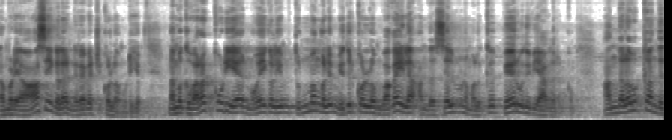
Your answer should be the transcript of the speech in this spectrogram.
நம்முடைய ஆசைகளை நிறைவேற்றி கொள்ள முடியும். நமக்கு வரக்கூடிய நோய்களையும் துன்பங்களையும் எதிர்கொள்ளும் வகையில் அந்த செல்வம் நம்மளுக்கு பேருதவியாக இருக்கும். அந்த அளவுக்கு அந்த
